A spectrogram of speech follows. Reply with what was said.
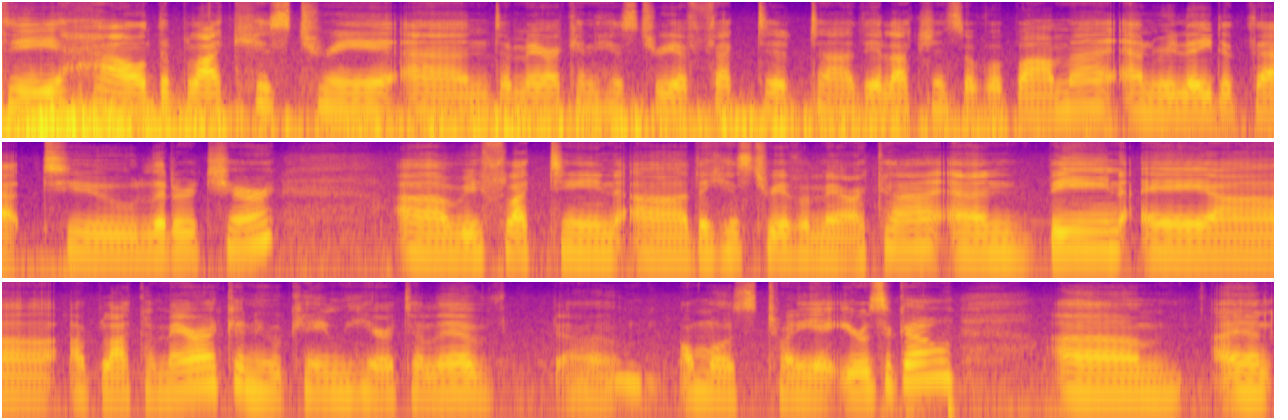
the how the Black history and American history affected uh, the elections of Obama, and related that to literature. Uh, reflecting uh, the history of America and being a, uh, a black American who came here to live um, almost 28 years ago. Um, and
